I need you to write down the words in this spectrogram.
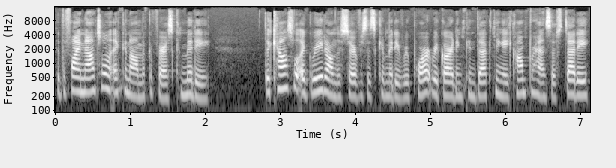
to the Financial and Economic Affairs Committee. The Council agreed on the Services Committee report regarding conducting a comprehensive study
